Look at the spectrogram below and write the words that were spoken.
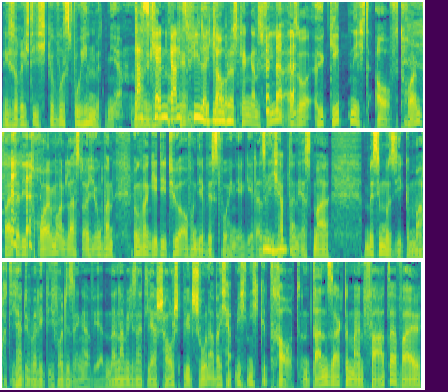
nicht so richtig gewusst, wohin mit mir. Dann Das kennen ganz viele, Ich glaub glaube, das kennen ganz viele. Also äh, gebt nicht auf, träumt weiter die Träume und lasst euch irgendwann, irgendwann geht die Tür auf und ihr wisst, wohin ihr geht. Also ich Mhm. habe dann erstmal ein bisschen Musik gemacht. Ich hatte überlegt, ich wollte Sänger werden. Dann habe ich gesagt, ja, Schauspiel schon, aber ich habe mich nicht getraut. Und dann sagte mein Vater, weil,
